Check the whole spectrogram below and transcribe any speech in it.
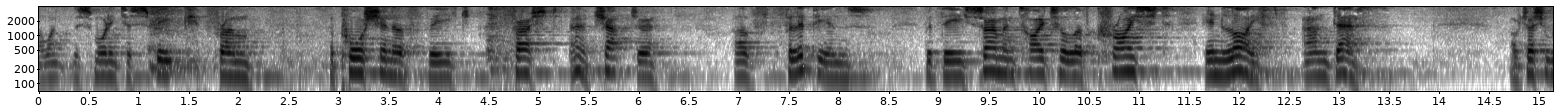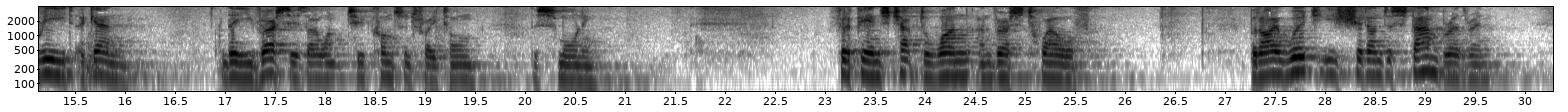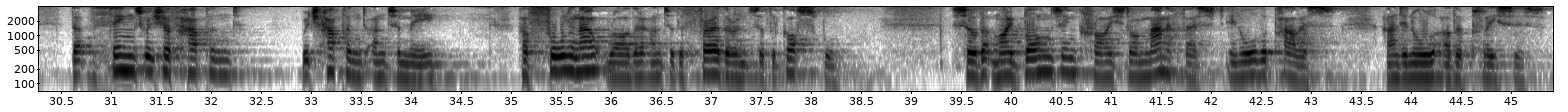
I want this morning to speak from a portion of the first chapter of Philippians with the sermon title of Christ in Life and Death. I'll just read again the verses that I want to concentrate on this morning. Philippians chapter 1 and verse 12. But I would ye should understand, brethren, that the things which have happened, which happened unto me, have fallen out rather unto the furtherance of the gospel, so that my bonds in Christ are manifest in all the palace and in all other places.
